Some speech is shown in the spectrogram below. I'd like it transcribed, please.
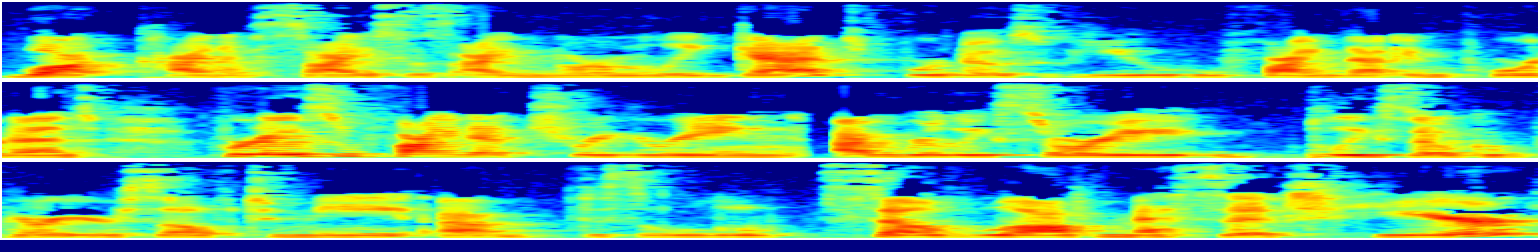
what kind of sizes I normally get for those of you who find that important. For those who find that triggering, I'm really sorry. Please don't compare yourself to me. Um, just a little self-love message here.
